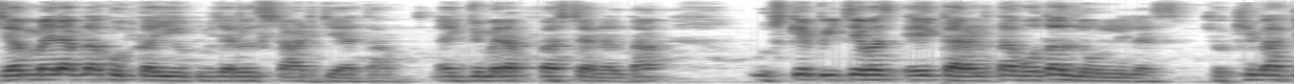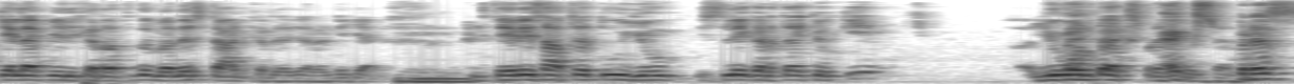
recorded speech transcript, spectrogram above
जब मैंने अपना खुद का यूट्यूब चैनल स्टार्ट किया था लाइक जो मेरा फ़र्स्ट चैनल था उसके पीछे बस एक कारण था वो था लोनलीनेस क्योंकि मैं अकेला फील कर रहा था तो मैंने स्टार्ट कर दिया चैनल ठीक है? हम्म। तेरे हिसाब से तू यू इसलिए करता है क्योंकि you want to express express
